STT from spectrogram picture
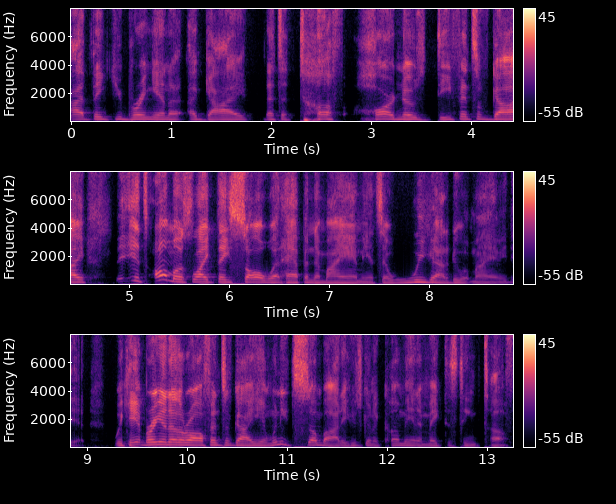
I think you bring in a, a guy that's a tough, hard nosed defensive guy. It's almost like they saw what happened to Miami and said, we got to do what Miami did. We can't bring another offensive guy in. We need somebody who's going to come in and make this team tough.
